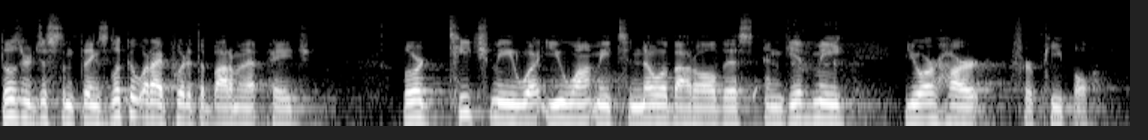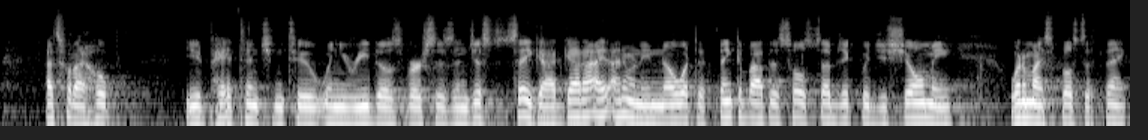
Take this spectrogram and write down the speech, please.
Those are just some things. Look at what I put at the bottom of that page. Lord, teach me what you want me to know about all this and give me your heart for people. That's what I hope you'd pay attention to when you read those verses and just say, God, God, I, I don't even know what to think about this whole subject. Would you show me? What am I supposed to think?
